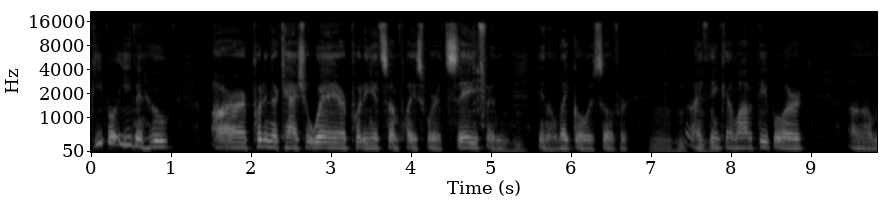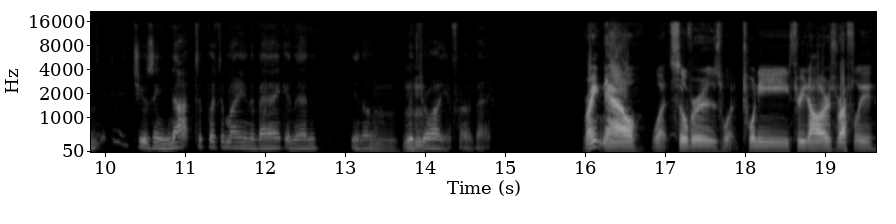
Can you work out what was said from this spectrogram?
people even who are putting their cash away or putting it someplace where it's safe and mm-hmm. you know, like gold or silver. Mm-hmm. I mm-hmm. think a lot of people are um, choosing not to put the money in the bank and then you know withdrawing it from the bank. Right now, what silver is what twenty three dollars roughly,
